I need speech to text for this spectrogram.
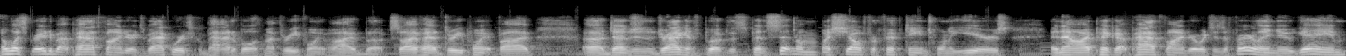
And what's great about Pathfinder, it's backwards compatible with my 3.5 book. So I've had 3.5 uh, Dungeons and Dragons book that's been sitting on my shelf for 15, 20 years. And now I pick up Pathfinder, which is a fairly new game,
